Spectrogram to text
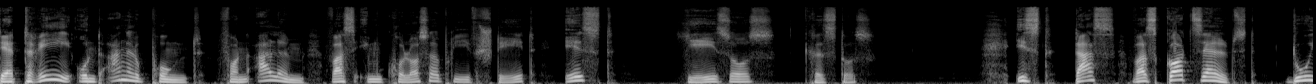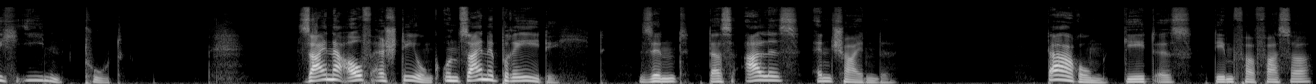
Der Dreh- und Angelpunkt von allem, was im Kolosserbrief steht, ist Jesus Christus. Ist das, was Gott selbst durch ihn tut. Seine Auferstehung und seine Predigt sind das alles Entscheidende. Darum geht es dem Verfasser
